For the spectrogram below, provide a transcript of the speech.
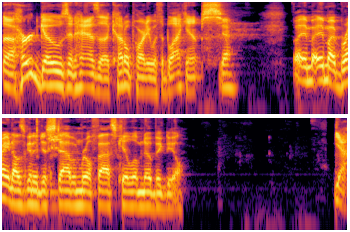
Uh, Herd goes and has a cuddle party with the black imps. Yeah. In, in my brain, I was going to just stab him real fast, kill him, no big deal. Yeah,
